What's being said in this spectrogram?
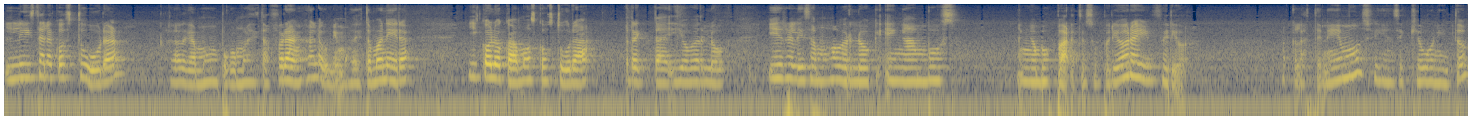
lista la costura alargamos un poco más esta franja la unimos de esta manera y colocamos costura recta y overlock. Y realizamos overlock en ambos en ambas partes superior e inferior. Acá las tenemos fíjense qué bonito.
